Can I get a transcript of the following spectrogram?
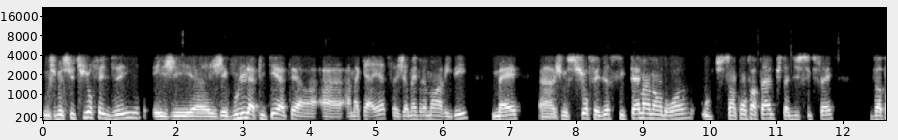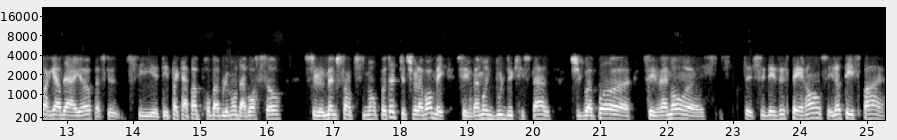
je me suis toujours fait dire et j'ai euh, j'ai voulu l'appliquer à, à, à, ma carrière, ça n'est jamais vraiment arrivé, mais je me suis toujours fait dire si tu aimes un endroit où tu te sens confortable puis tu as du succès, va pas regarder ailleurs parce que t'es pas capable probablement d'avoir ça. C'est le même sentiment. Peut-être que tu veux l'avoir, mais c'est vraiment une boule de cristal. Tu vois pas, euh, c'est vraiment, euh, c'est des espérances. Et là, t'espères.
